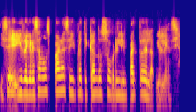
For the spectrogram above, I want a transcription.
y, y regresamos para seguir platicando sobre el impacto de la violencia.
